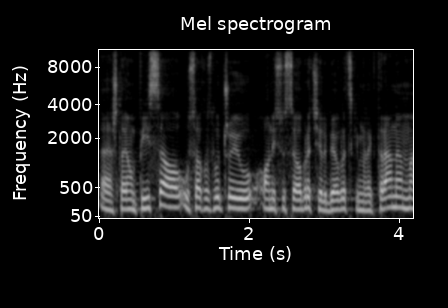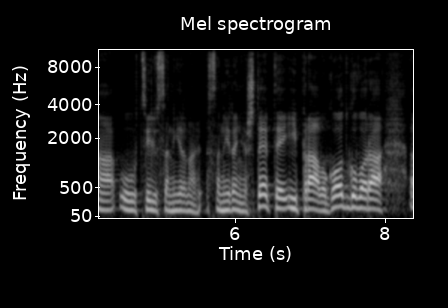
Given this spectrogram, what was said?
E, što je on pisao. U svakom slučaju, oni su se obraćali Beogradskim elektranama u cilju saniranja, saniranja štete i pravog odgovora. E,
